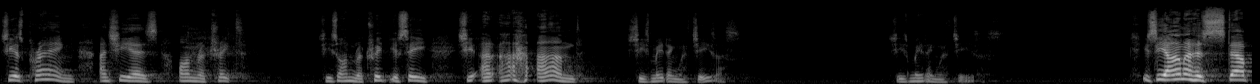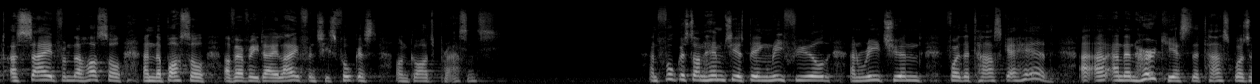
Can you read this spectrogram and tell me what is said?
she is praying, and she is on retreat. She's on retreat. You see, she, and, and she's meeting with Jesus. She's meeting with Jesus. You see, Anna has stepped aside from the hustle and the bustle of everyday life, and she's focused on God's presence and focused on Him, she is being refueled and retuned for the task ahead. And in her case, the task was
